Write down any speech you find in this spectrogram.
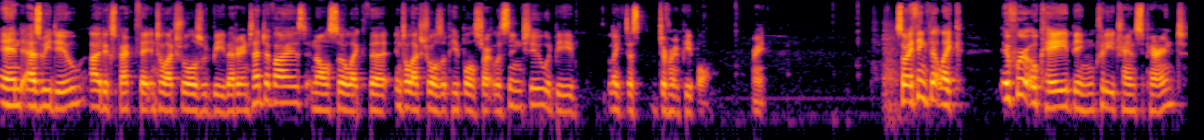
and as we do, I'd expect that intellectuals would be better incentivized, and also like the intellectuals that people start listening to would be like just different people, right? So I think that like if we're okay being pretty transparent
